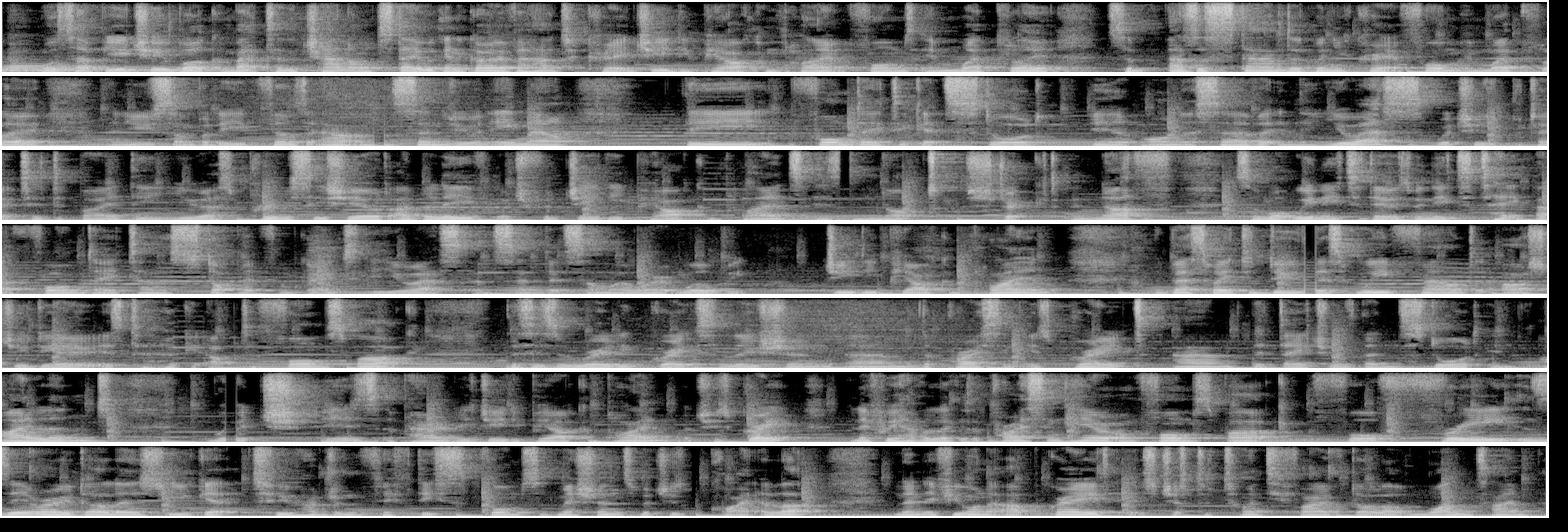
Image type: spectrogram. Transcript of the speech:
What's up YouTube? Welcome back to the channel. Today we're going to go over how to create GDPR compliant forms in Webflow. So as a standard, when you create a form in Webflow and you somebody fills it out and sends you an email, the form data gets stored in, on a server in the US, which is protected by the US Privacy Shield, I believe, which for GDPR compliance is not strict enough. So what we need to do is we need to take that form data, stop it from going to the US and send it somewhere where it will be GDPR compliant. The best way to do this we've found at our studio is to hook it up to FormSpark. This is a really great solution. Um, the pricing is great and the data is then stored in Ireland which is apparently GDPR compliant, which is great. And if we have a look at the pricing here on FormSpark for free, zero dollars, you get 250 form submissions, which is quite a lot. And then if you want to upgrade, it's just a $25 one-time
